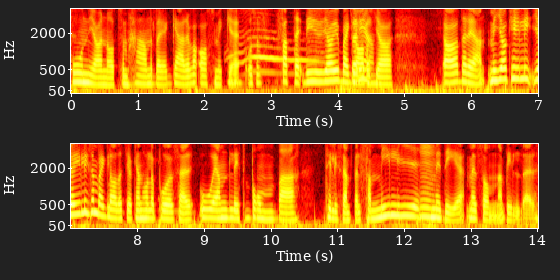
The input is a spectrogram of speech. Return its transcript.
hon gör något som han börjar garva asmycket och så fattar ju- Jag är ju bara glad är att jag Ja, där är han. Men jag, kan ju, jag är liksom bara glad att jag kan hålla på så här oändligt bomba till exempel familj Mm. med det, med sådana bilder.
